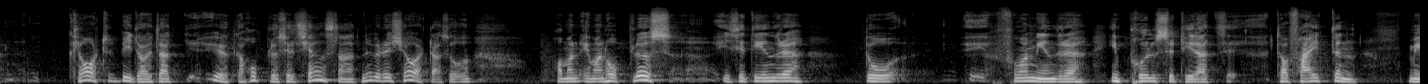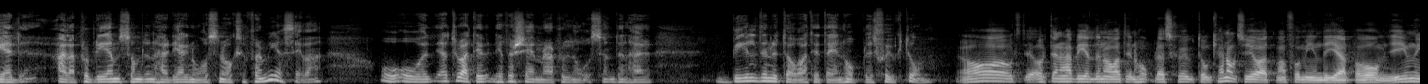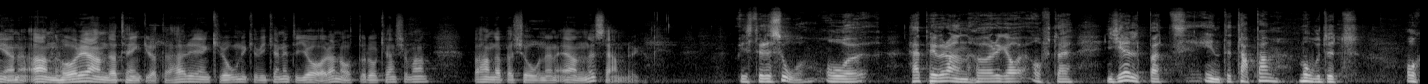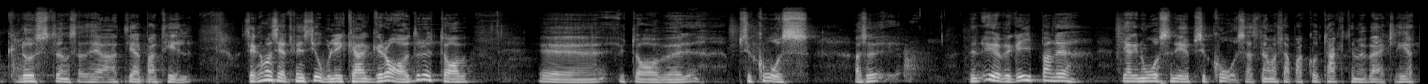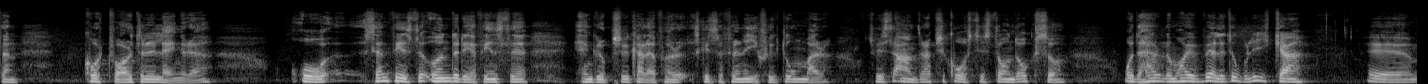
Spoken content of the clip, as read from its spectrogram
klart bidragit till att öka hopplöshetskänslan. Att nu är det kört. Alltså, har man, är man hopplös i sitt inre, då eh, får man mindre impulser till att eh, ta fighten med alla problem som den här diagnosen också för med sig. Va? Och, och jag tror att det, det försämrar prognosen, den här bilden av att detta är en hopplös sjukdom. Ja, och, och den här bilden av att det är en hopplös sjukdom kan också göra att man får mindre hjälp av omgivningen. Anhöriga andra tänker att det här är en kroniker, vi kan inte göra något och då kanske man behandlar personen ännu sämre. Visst är det så. Och här behöver anhöriga ofta hjälp att inte tappa modet och lusten så att, säga, att hjälpa till. Sen kan man säga att det finns olika grader av eh, utav eh, psykos. Alltså, den övergripande diagnosen är psykos, alltså när man tappar kontakten med verkligheten kortvarigt eller längre. Och sen finns det under det finns det en grupp som vi kallar för schizofrenisjukdomar. Så finns det andra psykostillstånd också. Och det här, de har ju väldigt olika eh,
